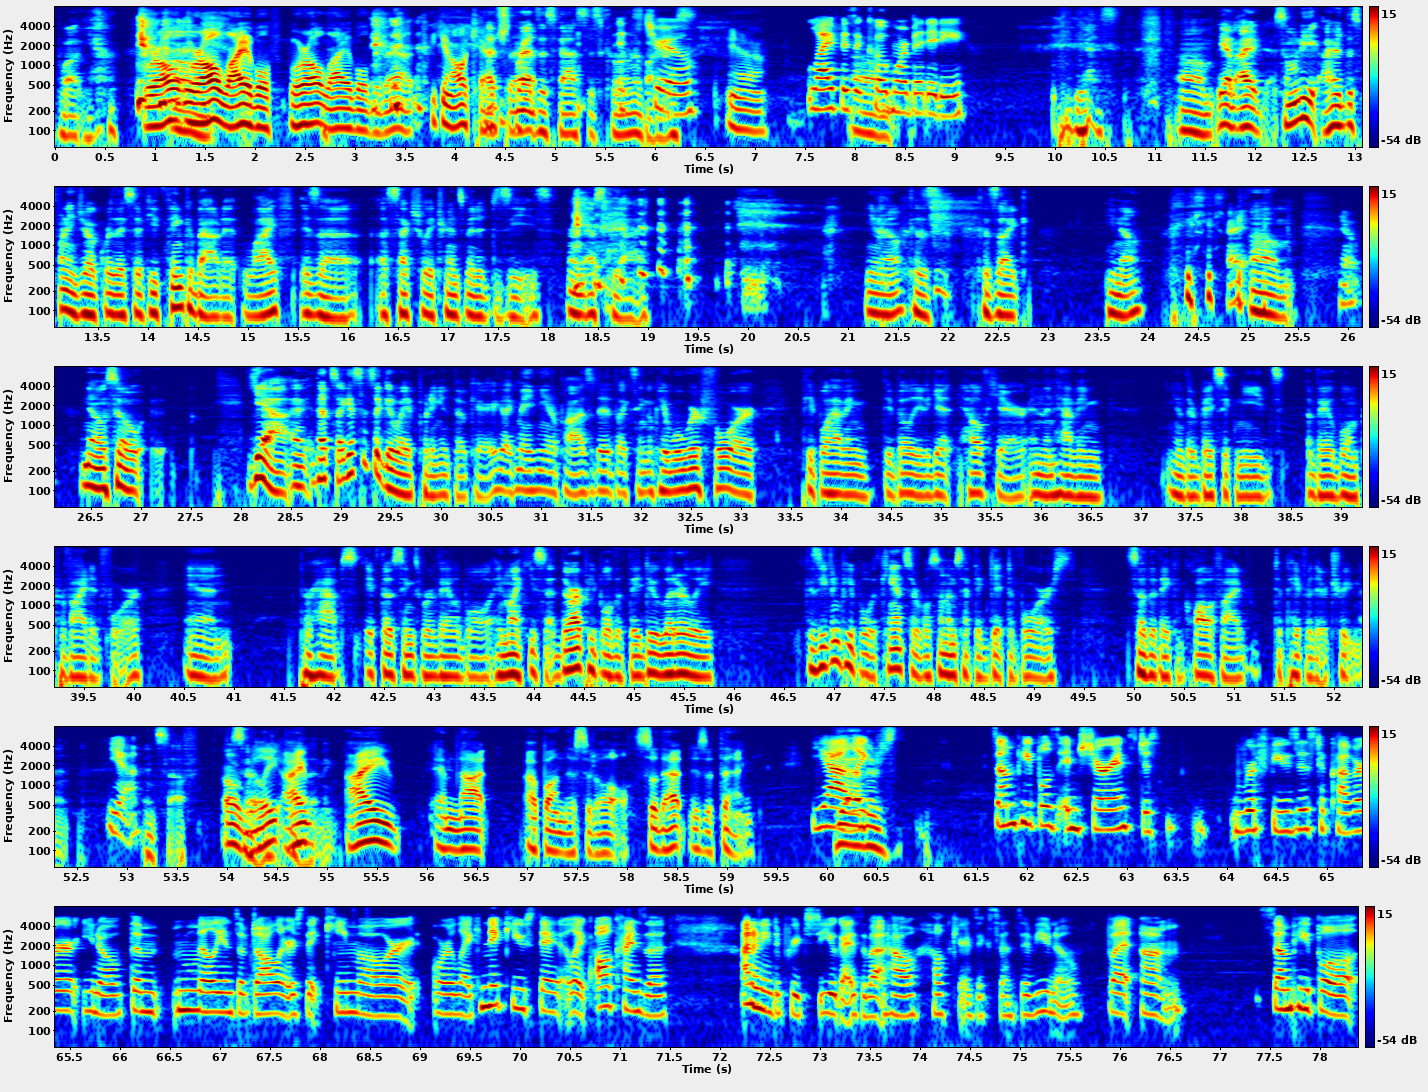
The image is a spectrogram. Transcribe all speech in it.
Well, yeah, We're all we're all liable. We're all liable to that. We can all catch that. That spreads as fast as coronavirus. It's true. Yeah. Life is a Um, comorbidity. Yes. Um, yeah, I somebody I heard this funny joke where they said if you think about it, life is a, a sexually transmitted disease or an STI. you know, because like, you know, Right. um, Yep. no, so yeah, I, that's I guess that's a good way of putting it though, Carrie. Like making it a positive, like saying, okay, well, we're for people having the ability to get health care and then having, you know, their basic needs available and provided for, and perhaps if those things were available, and like you said, there are people that they do literally, because even people with cancer will sometimes have to get divorced so that they can qualify to pay for their treatment Yeah. and stuff. Oh, So, really? yeah, I that make- I am not up on this at all. So that is a thing. Yeah, yeah, like there's some people's insurance just refuses to cover, you know, the millions of dollars that chemo or or like NICU stay, like all kinds of. I don't need to preach to you guys about how healthcare is expensive, you know, but um, some people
